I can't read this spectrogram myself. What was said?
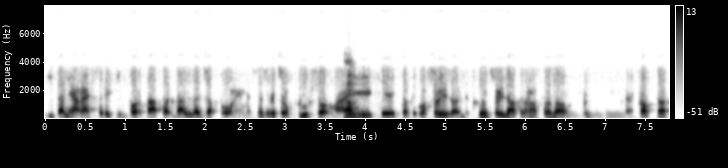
italiana a essere importata dal Giappone, nel senso che c'è un flusso ormai oh. che è stato consolidato, consolidato la nostra DOP, costa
